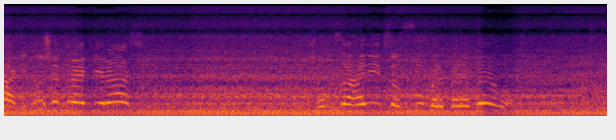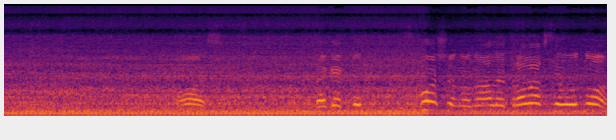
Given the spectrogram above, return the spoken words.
Так, іду ще третій раз, щоб взагалі все супер перебило. Ось. Так як тут скошено, ну, але трава все одно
